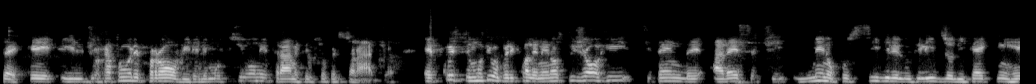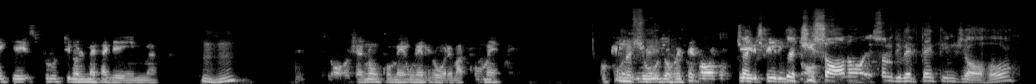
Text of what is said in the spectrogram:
cioè che il giocatore provi delle emozioni tramite il suo personaggio. E questo è il motivo per il quale nei nostri giochi si tende ad esserci il meno possibile l'utilizzo di tecniche che sfruttino il metagame. Mhm. No, Cioè non come un errore, ma come ok, Una io scelta. uso queste cose Cioè, per, ci, per cioè, ci gioco. sono e sono divertenti in gioco.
